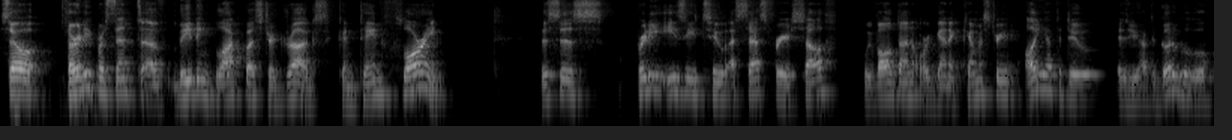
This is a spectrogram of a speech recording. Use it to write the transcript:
So 30% of leading blockbuster drugs contain fluorine. This is pretty easy to assess for yourself. We've all done organic chemistry. All you have to do is you have to go to Google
